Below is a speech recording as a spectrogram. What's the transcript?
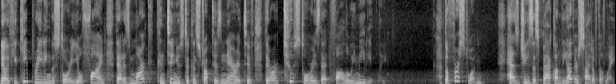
Now, if you keep reading the story, you'll find that as Mark continues to construct his narrative, there are two stories that follow immediately. The first one has Jesus back on the other side of the lake.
